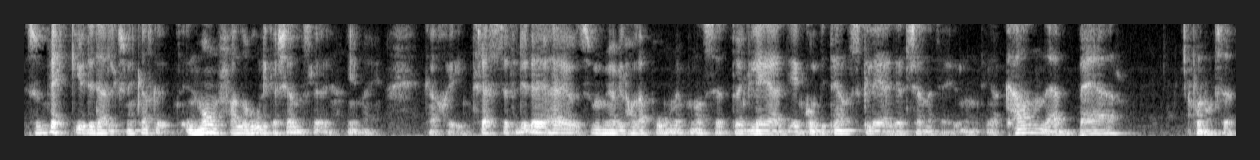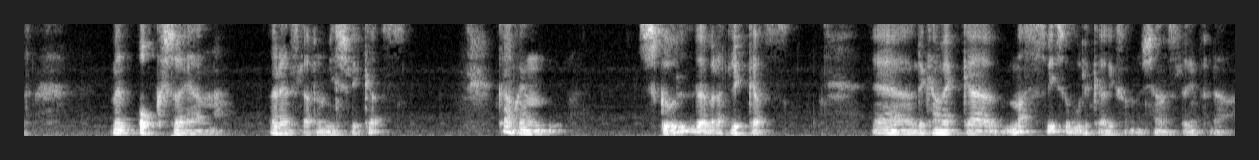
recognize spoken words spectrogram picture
så väcker ju det där liksom en, ganska, en mångfald av olika känslor i mig. Kanske intresse för det är det här som jag vill hålla på med på något sätt och en glädje, en kompetensglädje att känna att jag är någonting jag kan, det här bär på något sätt. Men också en rädsla för att misslyckas. Kanske en skuld över att lyckas. Eh, det kan väcka massvis av olika liksom, känslor inför det här.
